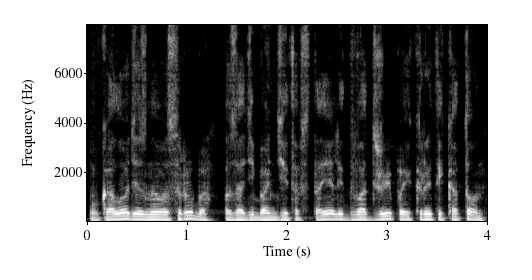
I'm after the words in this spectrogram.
У колодезного сруба позади бандитов стояли два джипа и крытый катон.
